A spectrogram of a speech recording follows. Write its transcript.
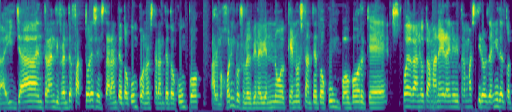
ahí ya entran diferentes factores, estará ante Tocumpo, no estará ante Tocumpo. A lo mejor incluso les viene bien que no esté ante Tocumpo porque juegan de otra manera y necesitan más tiros de Middleton.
